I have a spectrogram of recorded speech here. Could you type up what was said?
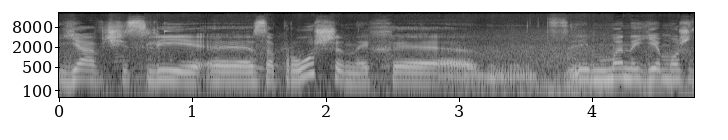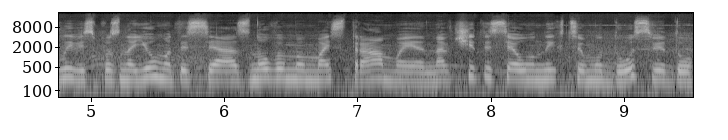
я в числі е, запрошених. Е, В мене є можливість познайомитися з новими майстрами, навчитися у них цьому досвіду.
